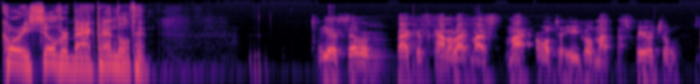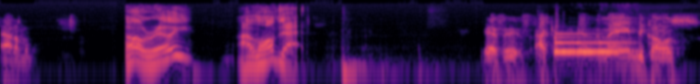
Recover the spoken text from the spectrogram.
Corey Silverback Pendleton. Yeah, Silverback is kind of like my my alter ego, my spiritual animal. Oh, really? I love that. Yes, it's. I can't get the name because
